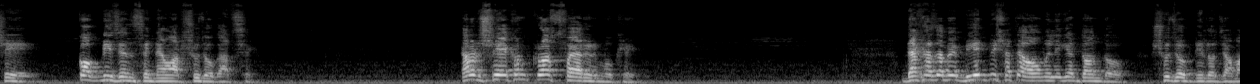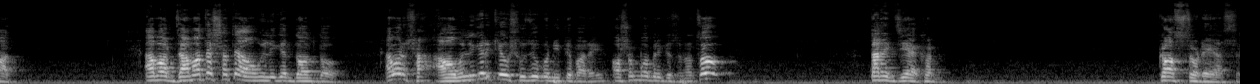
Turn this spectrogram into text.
সে কগনিজেন্সে নেওয়ার সুযোগ আছে। কারণ সে এখন ক্রস ফায়ারের মুখে। দেখা যাবে বিএনপির সাথে আওয়ামী লীগের দ্বন্দ্ব, সুযোগ নিল জামাত। আবার জামাতের সাথে আওয়ামী লীগের দ্বন্দ্ব, আবার আওয়ামী লীগের কেউ সুযোগও নিতে পারে, অসম্ভবের কিছু না। তো তারেক যে এখন ক্রস রোডে আছে।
